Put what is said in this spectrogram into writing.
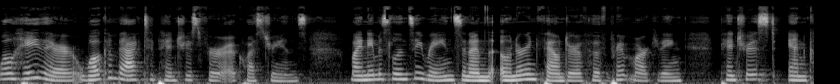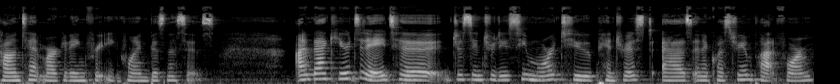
Well, hey there. Welcome back to Pinterest for Equestrians. My name is Lindsey Rains, and I'm the owner and founder of Hoofprint Marketing, Pinterest, and content marketing for equine businesses. I'm back here today to just introduce you more to Pinterest as an equestrian platform.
